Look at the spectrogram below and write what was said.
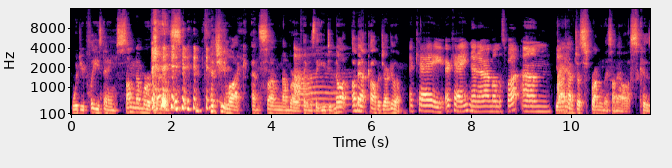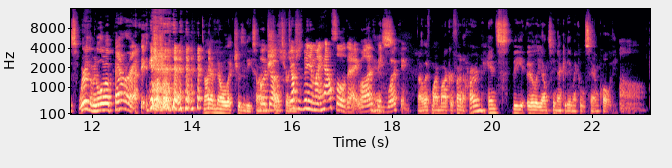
would you please name some number of things that you like and some number of things that you did not about Carpe Jugulum? okay, okay. No, no, I'm on the spot. Um, Yeah, I have just sprung this on Alice because we're in the middle of a power outage. And I have no electricity, so Poor I'm Josh. sheltering. Josh has been in my house all day while I've Yes. been working. I left my microphone at home, hence the early unseen academical sound quality. Oh.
